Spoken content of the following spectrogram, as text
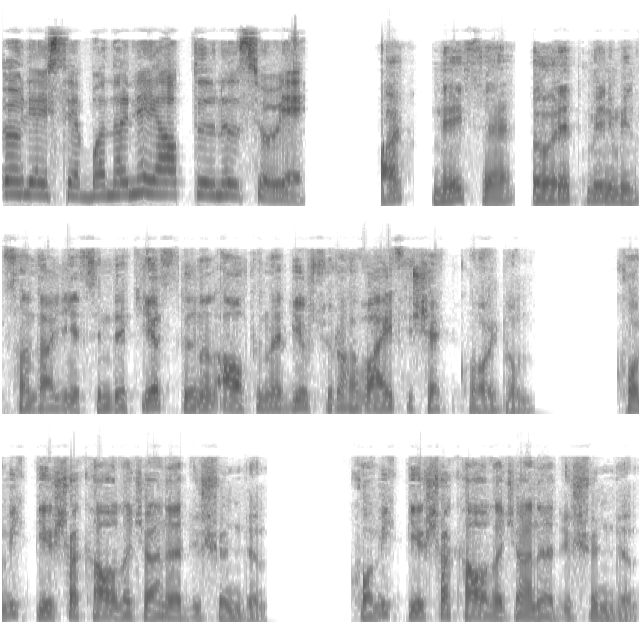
Öyleyse bana ne yaptığını söyle. Ay, neyse, öğretmenimin sandalyesindeki yastığının altına bir sürü havai fişek koydum. Komik bir şaka olacağını düşündüm. Komik bir şaka olacağını düşündüm.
